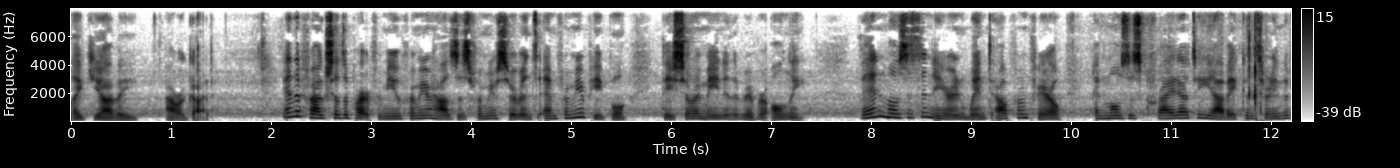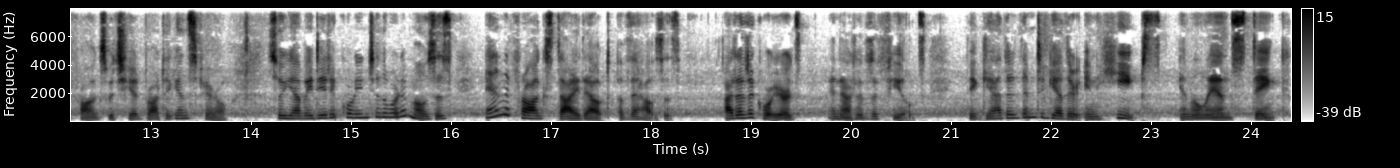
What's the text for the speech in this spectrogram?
like Yahweh our God. And the frogs shall depart from you, from your houses, from your servants, and from your people. They shall remain in the river only. Then Moses and Aaron went out from Pharaoh, and Moses cried out to Yahweh concerning the frogs which he had brought against Pharaoh. So Yahweh did according to the word of Moses, and the frogs died out of the houses, out of the courtyards, and out of the fields. They gathered them together in heaps, and the land stank.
